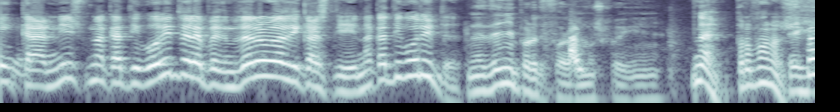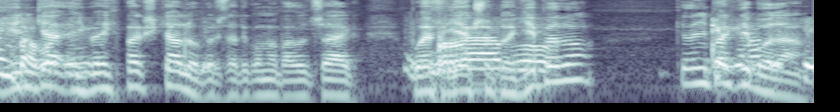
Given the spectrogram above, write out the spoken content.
γίνει. κανείς που να κατηγορείται, ρε παιδί μου. Δεν λέω να δικαστεί, να κατηγορείται. Ναι, δεν είναι η πρώτη φορά όμως που έγινε. Ναι, προφανώς. Έχει, Δεν γίνει είπα και, εγώ, έχει, δεν- έχει υπάρξει κι άλλο περιστατικό με παδό της ΑΕΚ που έφυγε έξω από το Μπράβο. γήπεδο και δεν υπάρχει και, για να- τίποτα. Και,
